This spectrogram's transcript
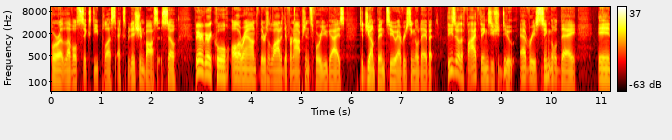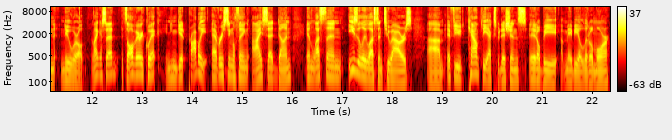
for a level 60 plus expedition bosses. So very, very cool all around. There's a lot of different options for you guys to jump into every single day, but these are the five things you should do every single day in New World. Like I said, it's all very quick, and you can get probably every single thing I said done in less than, easily less than two hours. Um, if you count the expeditions, it'll be maybe a little more.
